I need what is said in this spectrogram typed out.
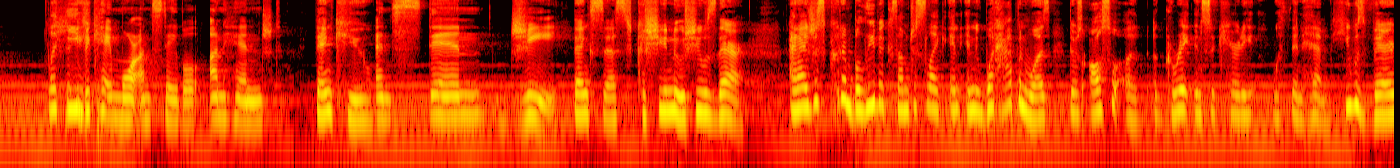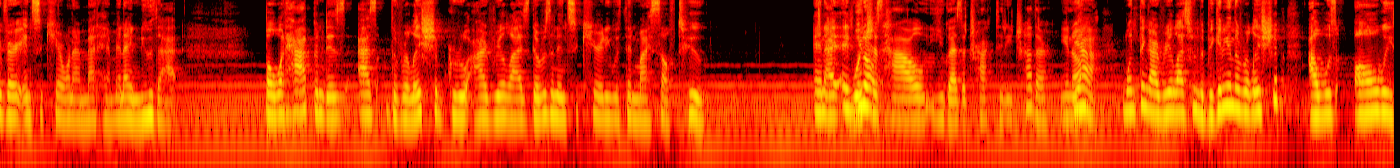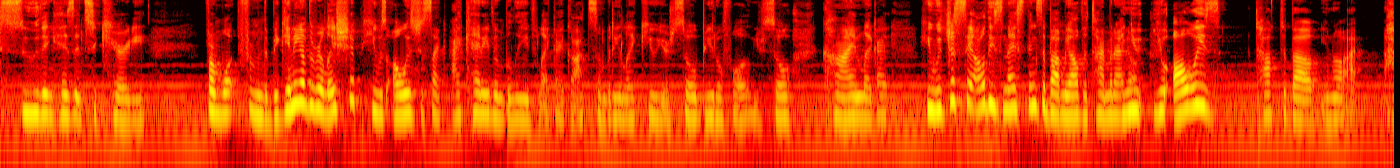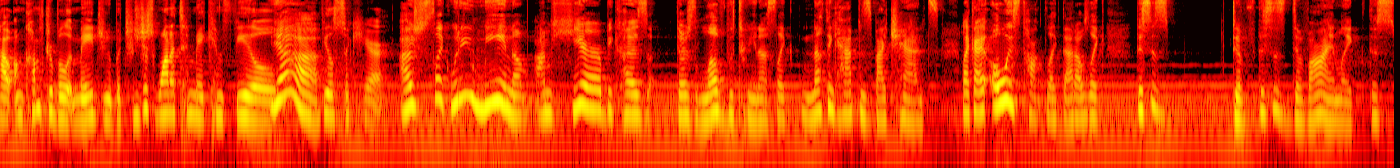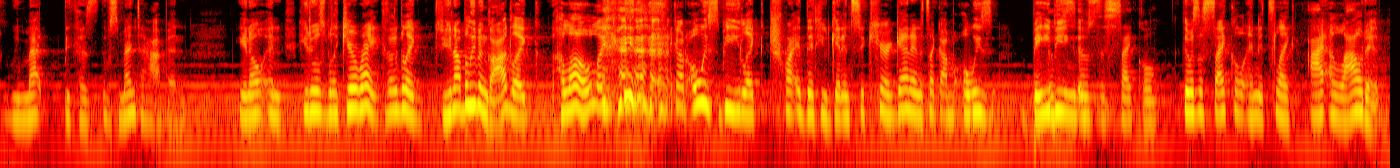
like he became more unstable, unhinged. Thank you. And stingy. Thanks, sis, because she knew she was there. And I just couldn't believe it because I'm just like, and, and, what happened was there was also a, a great insecurity within him. He was very, very insecure when I met him, and I knew that. But what happened is, as the relationship grew, I realized there was an insecurity within myself too. And I, which know, is how you guys attracted each other, you know? Yeah. One thing I realized from the beginning of the relationship, I was always soothing his insecurity. From what from the beginning of the relationship, he was always just like, I can't even believe like I got somebody like you. You're so beautiful. You're so kind. Like I, he would just say all these nice things about me all the time. And, and I, you, you always talked about, you know, how uncomfortable it made you, but you just wanted to make him feel, yeah, feel secure. I was just like, what do you mean? I'm, I'm here because there's love between us. Like nothing happens by chance. Like I always talked like that. I was like, this is, div- this is divine. Like this, we met because it was meant to happen. You know, and he'd always be like, "You're right," because I'd be like, "Do you not believe in God?" Like, hello, like, like I'd always be like, try that he'd get insecure again, and it's like I'm always babying. It was, it was the cycle. There was a cycle, and it's like I allowed it.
